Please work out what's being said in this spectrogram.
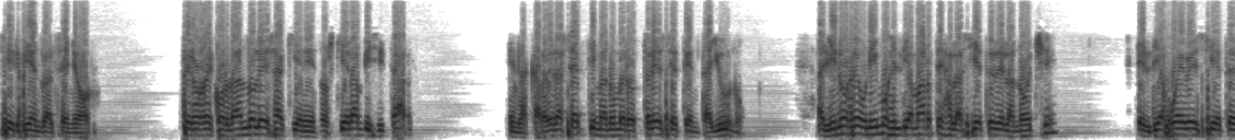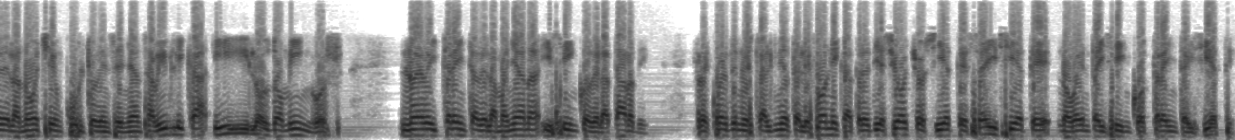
sirviendo al Señor. Pero recordándoles a quienes nos quieran visitar en la carrera séptima número 371. Allí nos reunimos el día martes a las 7 de la noche El día jueves, 7 de la noche, un culto de enseñanza bíblica y los domingos, 9 y 30 de la mañana y 5 de la tarde. Recuerden nuestra línea telefónica 318-767-9537.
